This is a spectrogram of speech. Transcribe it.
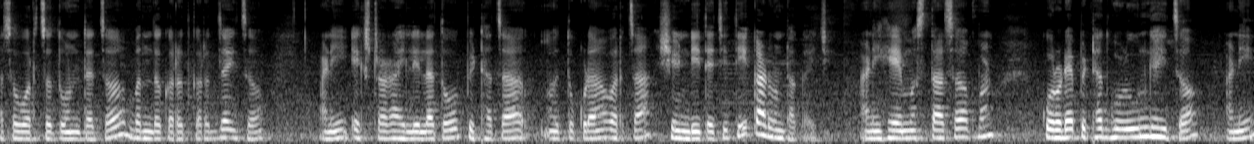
असं वरचं तोंड त्याचं बंद करत करत जायचं. आणि एक्स्ट्रा राहिलेला तो पिठाचा तुकडा वरचा शेंडी त्याची ती काढून टाकायची. आणि हे मस्त असं आपण कोरड्या पिठात घोळवून घ्यायचं आणि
